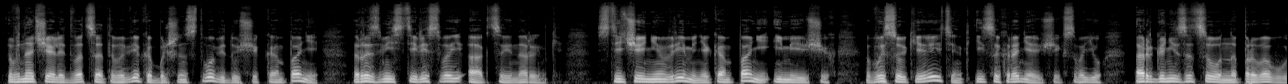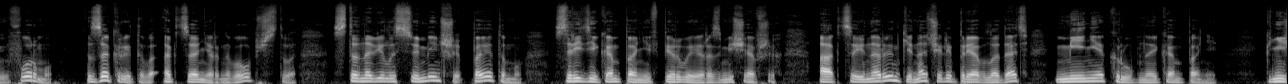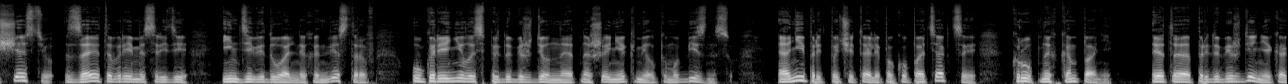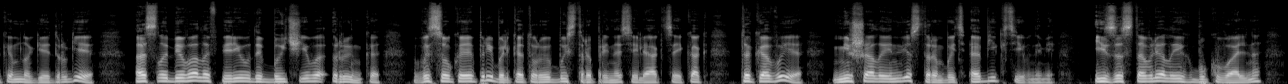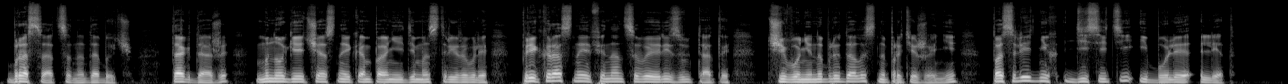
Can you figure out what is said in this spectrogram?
В начале XX века большинство ведущих компаний разместили свои акции на рынке. С течением времени компаний, имеющих высокий рейтинг и сохраняющих свою организационно-правовую форму, закрытого акционерного общества становилось все меньше, поэтому среди компаний, впервые размещавших акции на рынке, начали преобладать менее крупные компании. К несчастью, за это время среди индивидуальных инвесторов укоренилось предубежденное отношение к мелкому бизнесу. Они предпочитали покупать акции крупных компаний, это предубеждение, как и многие другие, ослабевало в периоды бычьего рынка. Высокая прибыль, которую быстро приносили акции как таковые, мешала инвесторам быть объективными и заставляла их буквально бросаться на добычу. Тогда же многие частные компании демонстрировали прекрасные финансовые результаты, чего не наблюдалось на протяжении последних десяти и более лет.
